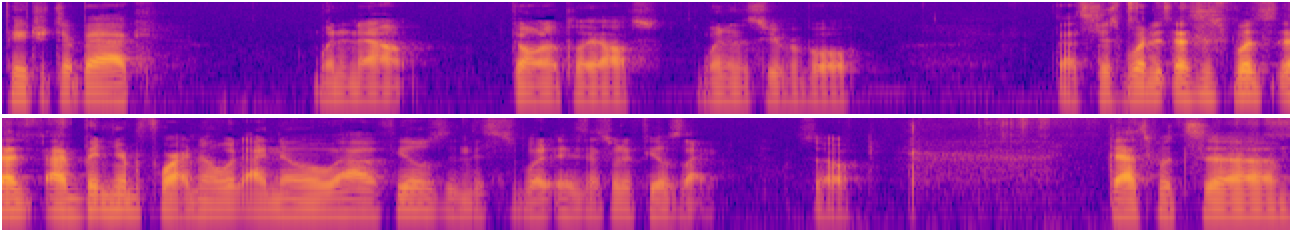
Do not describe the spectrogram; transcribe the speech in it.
Patriots are back, winning out, going to the playoffs, winning the Super Bowl. That's just what it, that's just what I've been here before. I know what I know how it feels, and this is what. That's what it feels like. So that's what's um,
